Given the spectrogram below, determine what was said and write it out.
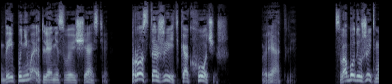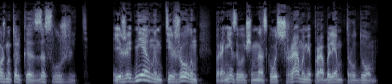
Да и понимают ли они свое счастье? Просто жить, как хочешь? Вряд ли. Свободу жить можно только заслужить. Ежедневным, тяжелым, пронизывающим насквозь шрамами проблем трудом.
